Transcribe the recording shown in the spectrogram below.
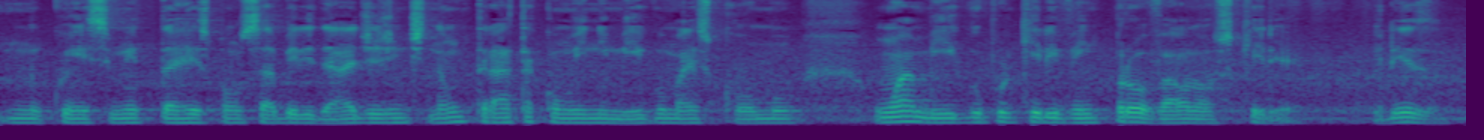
no conhecimento da responsabilidade, a gente não trata como inimigo, mas como um amigo, porque ele vem provar o nosso querer, beleza?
